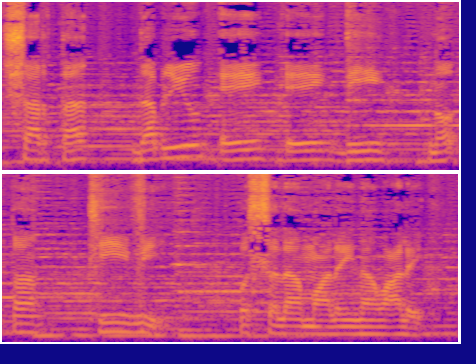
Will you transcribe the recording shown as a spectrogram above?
شرطة W A A D نقطة تي في والسلام علينا وعليكم.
